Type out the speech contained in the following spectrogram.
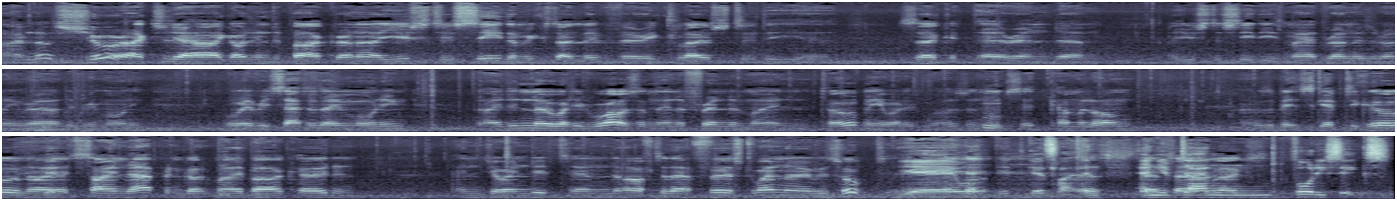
I'm not sure actually how I got into parkrun. I used to see them because I live very close to the uh, circuit there, and um, I used to see these mad runners running around every morning or every Saturday morning. I didn't know what it was, and then a friend of mine told me what it was and Hmm. said, "Come along." I was a bit skeptical, and I signed up and got my barcode and and joined it. And after that first one, I was hooked. Yeah, well, it gets like, and, and you've that's how it done 46.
